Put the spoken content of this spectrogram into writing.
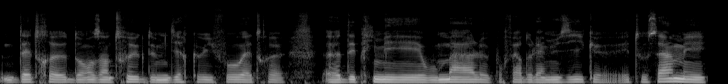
d'être dans un truc, de me dire qu'il faut être euh, déprimé ou mal pour faire de la musique euh, et tout ça. Mais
